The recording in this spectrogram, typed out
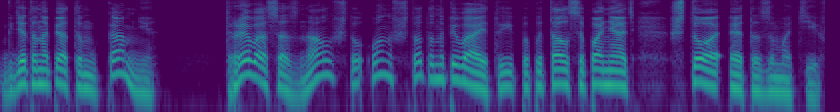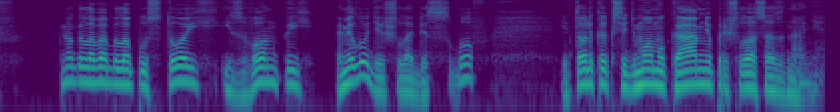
Где-то на пятом камне Трево осознал, что он что-то напевает, и попытался понять, что это за мотив. но голова была пустой и звонкой, а мелодия шла без слов, и только к седьмому камню пришло осознание.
